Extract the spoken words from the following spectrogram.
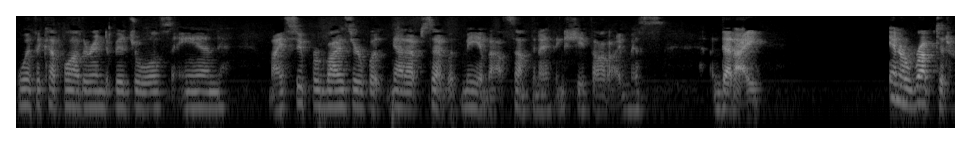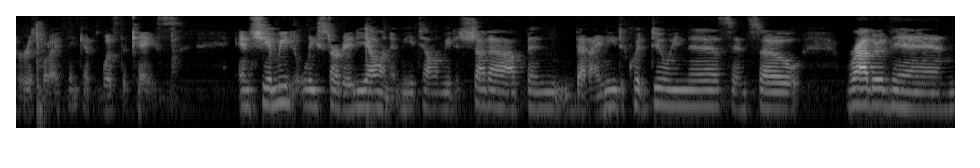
with a couple other individuals, and my supervisor got upset with me about something. I think she thought I miss that I interrupted her, is what I think it was the case. And she immediately started yelling at me, telling me to shut up and that I need to quit doing this. And so rather than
